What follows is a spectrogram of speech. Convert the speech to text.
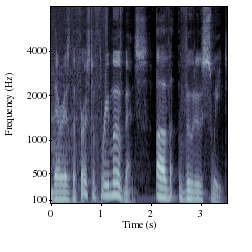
And there is the first of three movements of Voodoo Suite.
